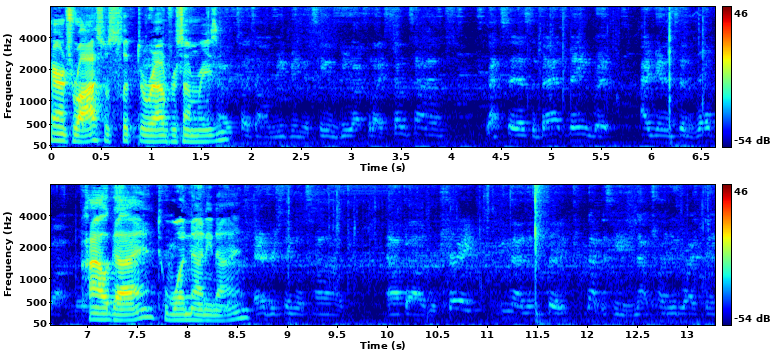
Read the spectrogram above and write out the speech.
Terrence Ross was flipped around for some reason. touch on me being a team dude. I feel like sometimes, not to say that's a bad thing, but I get into the robot mode Kyle Guy to 199. every single time after I trade. You're not necessarily, not that he's not trying to do the right thing,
